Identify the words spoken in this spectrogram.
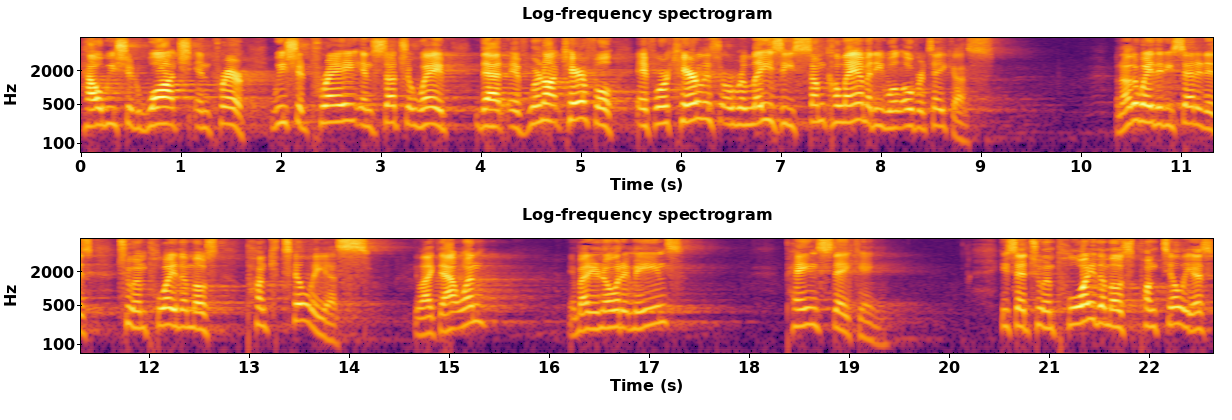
how we should watch in prayer. We should pray in such a way that if we're not careful, if we're careless or we're lazy, some calamity will overtake us. Another way that he said it is to employ the most punctilious. You like that one? Anybody know what it means? Painstaking. He said to employ the most punctilious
